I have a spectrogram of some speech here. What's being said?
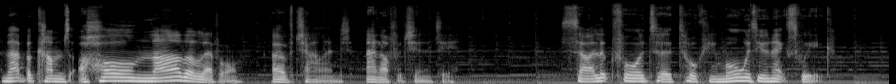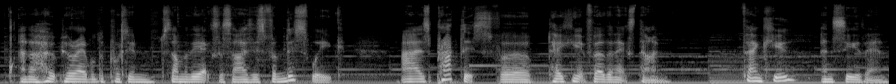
And that becomes a whole nother level of challenge and opportunity. So I look forward to talking more with you next week. And I hope you're able to put in some of the exercises from this week as practice for taking it further next time. Thank you and see you then.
